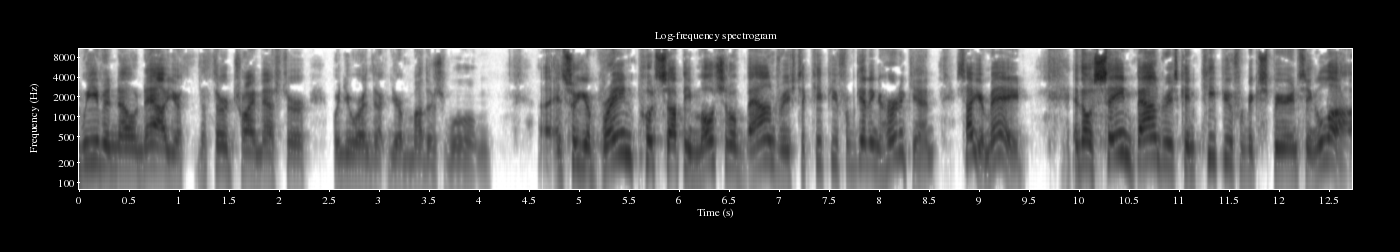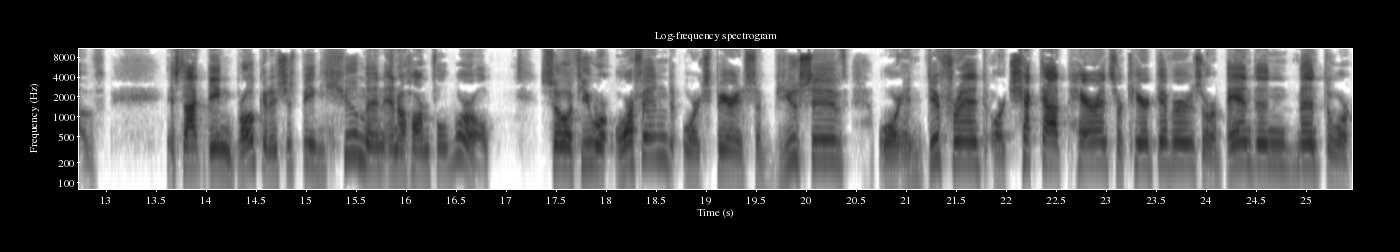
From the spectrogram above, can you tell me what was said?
We even know now you're the third trimester when you were in the, your mother's womb. Uh, and so your brain puts up emotional boundaries to keep you from getting hurt again. It's how you're made. And those same boundaries can keep you from experiencing love. It's not being broken, it's just being human in a harmful world. So if you were orphaned or experienced abusive or indifferent or checked out parents or caregivers or abandonment or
